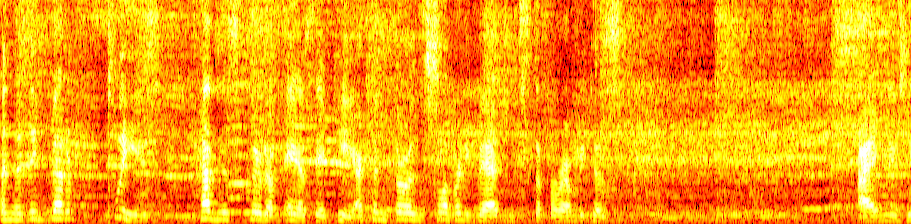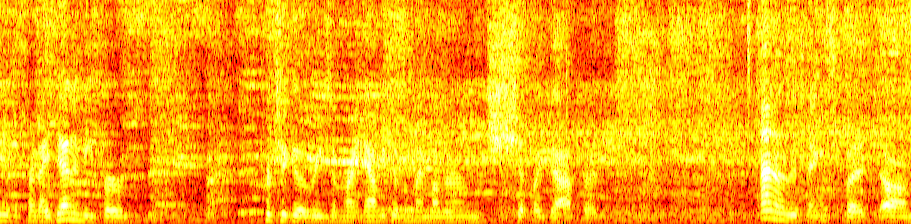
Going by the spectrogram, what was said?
and that they better please have this cleared up ASAP. I couldn't throw the celebrity badge and stuff around because I'm using a different identity for particular reason right now because of my mother and shit like that, but and other things, but um,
